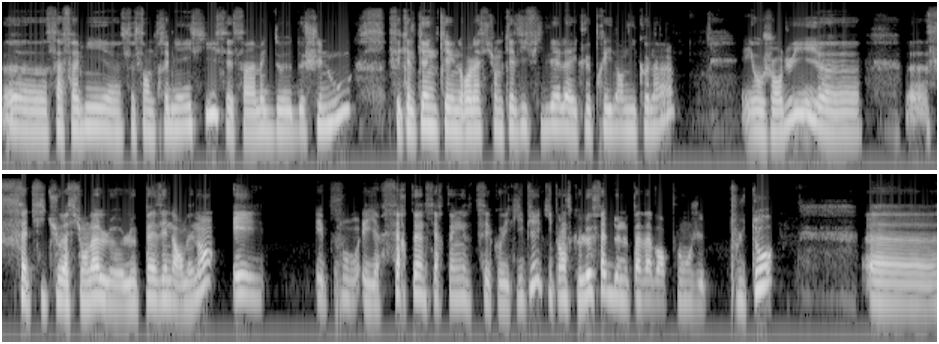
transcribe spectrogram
sa famille se sent très bien ici, c'est un mec de, de, chez nous, c'est quelqu'un qui a une relation quasi fidèle avec le président Nicolas. Et aujourd'hui, cette situation-là le, le, pèse énormément. Et et il y a certains, certains de ses coéquipiers qui pensent que le fait de ne pas avoir plongé plus tôt euh,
